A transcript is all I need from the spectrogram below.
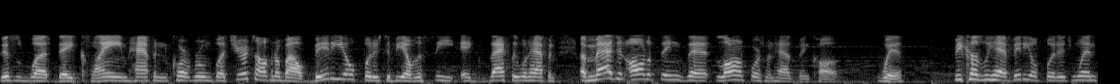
This is what they claim happened in the courtroom. But you're talking about video footage to be able to see exactly what happened. Imagine all the things that law enforcement has been caught with because we have video footage. When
